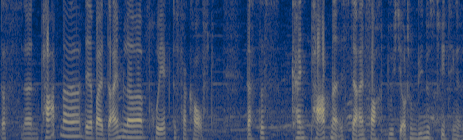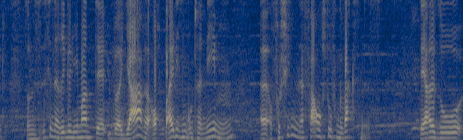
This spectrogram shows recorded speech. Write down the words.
dass ein Partner, der bei Daimler Projekte verkauft, dass das kein Partner ist, der einfach durch die Automobilindustrie tingelt, sondern es ist in der Regel jemand, der über Jahre auch bei diesem Unternehmen äh, auf verschiedenen Erfahrungsstufen gewachsen ist der also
